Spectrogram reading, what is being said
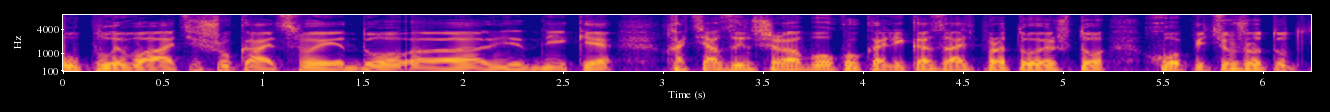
уплываць і шукаць свае до некія. Хаця з іншага боку калі казаць про тое что хопіць ужо тут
